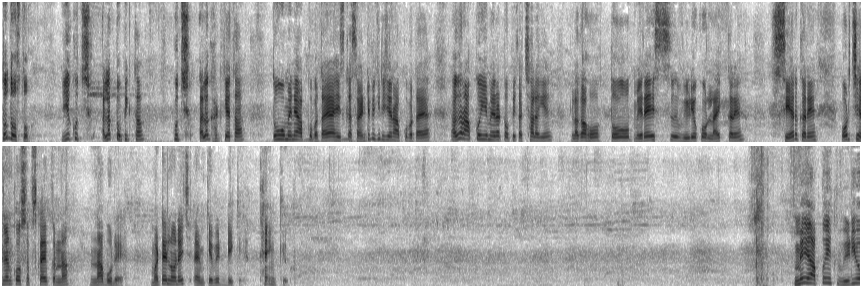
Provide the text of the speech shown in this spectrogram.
तो दोस्तों, ये कुछ अलग टॉपिक था, कुछ अलग हटके था तो वो मैंने आपको बताया है, इसका साइंटिफिक रीज़न आपको बताया अगर आपको ये मेरा टॉपिक अच्छा लगे, लगा हो तो मेरे इस वीडियो को लाइक करें शेयर करें, और चैनल को सब्सक्राइब करना ना भूलें। मटन knowledge M K V D K thank you मैं आपको एक वीडियो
